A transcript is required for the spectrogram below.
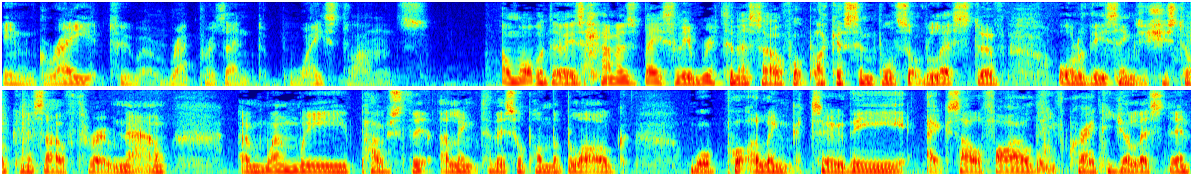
in grey to represent wastelands. And what we'll do is Hannah's basically written herself up like a simple sort of list of all of these things that she's talking herself through now. And when we post the, a link to this up on the blog, we'll put a link to the Excel file that you've created your list in,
